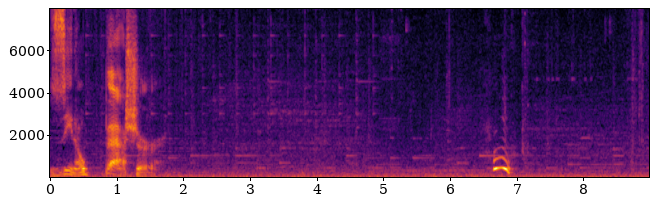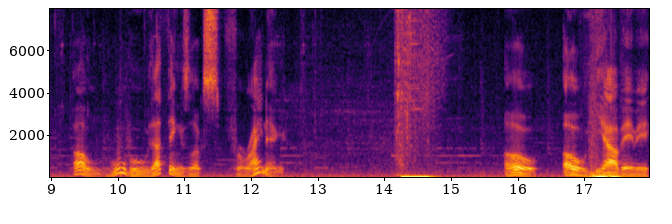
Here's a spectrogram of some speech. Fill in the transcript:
Xeno Basher. Oh, ooh, that thing looks frightening. Oh, Oh, yeah, baby.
